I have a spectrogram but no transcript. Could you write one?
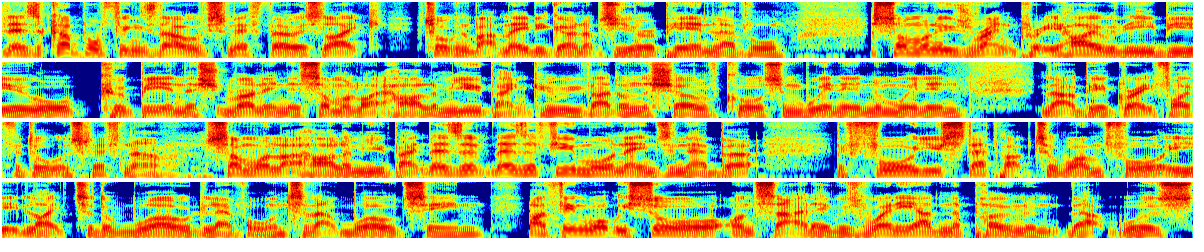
There's a couple of things now with Smith though. It's like talking about maybe going up to European level. Someone who's ranked pretty high with the EBU or could be in this running is someone like Harlem Eubank, who we've had on the show, of course, and winning and winning. That would be a great fight for Dalton Smith now. Someone like Harlem Eubank. There's a there's a few more names in there, but before you step up to 140, like to the world level and to that world scene, I think what we saw on Saturday was when he had an opponent that was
